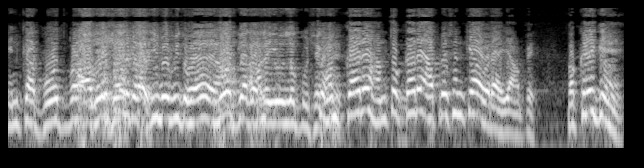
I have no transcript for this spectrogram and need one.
इनका बहुत बड़ा कराची में भी तो है। क्या कर रहे हैं? लोग पूछे तो हम कह रहे हैं हम तो कह रहे हैं ऑपरेशन क्या हो रहा है यहाँ पे? पकड़े गए हैं।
